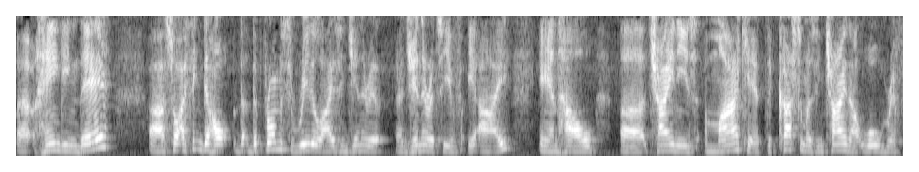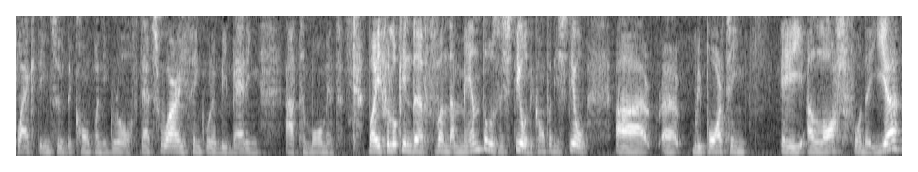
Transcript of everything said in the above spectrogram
uh, hanging there. Uh, so I think the whole the, the promise really lies in genera- generative AI and how uh, Chinese market, the customers in China will reflect into the company growth. That's where I think we'll be betting at the moment. But if you look in the fundamentals, still the company is still uh, uh, reporting a, a loss for the year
